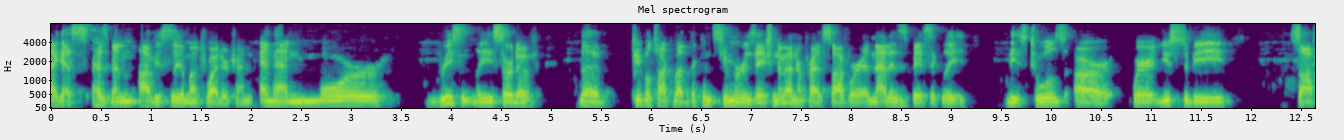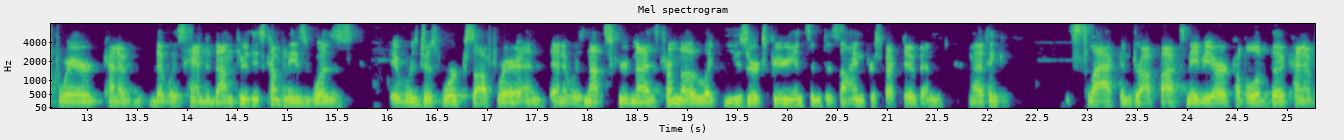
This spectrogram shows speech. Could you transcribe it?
I guess, has been obviously a much wider trend. And then more recently, sort of the people talk about the consumerization of enterprise software. And that is basically these tools are where it used to be software kind of that was handed down through these companies was it was just work software and and it was not scrutinized from a like user experience and design perspective and, and i think slack and dropbox maybe are a couple of the kind of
